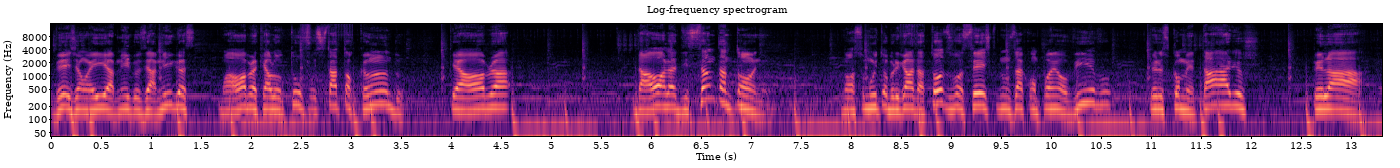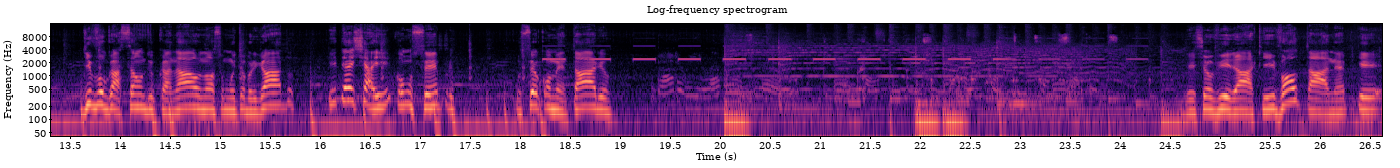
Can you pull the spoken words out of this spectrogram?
Vejam aí, amigos e amigas, uma obra que a Lutufo está tocando, que é a obra da Orla de Santo Antônio. Nosso muito obrigado a todos vocês que nos acompanham ao vivo, pelos comentários, pela divulgação do canal, nosso muito obrigado. E deixa aí, como sempre, o seu comentário. Deixa eu virar aqui e voltar, né? Porque.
